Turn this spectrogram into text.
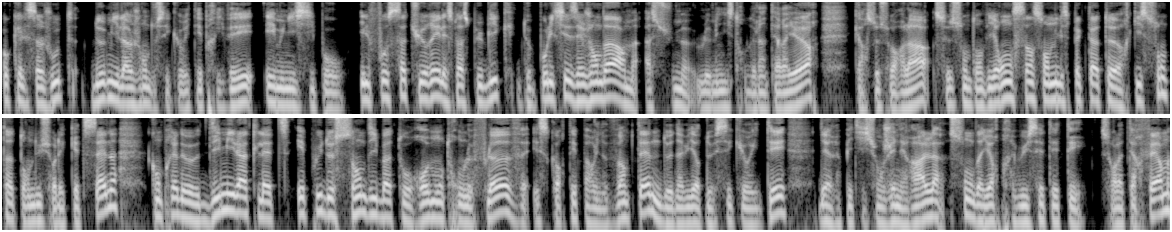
auquel s'ajoutent 2000 agents de sécurité privés et municipaux. Il faut saturer l'espace public de policiers et gendarmes, assume le ministre de l'Intérieur, car ce soir-là, ce sont environ 500 000 spectateurs qui sont attendus sur les quais de Seine, quand près de 10 000 athlètes et plus de 110 bateaux remonteront le fleuve, escortés par une vingtaine de navires de sécurité. Des répétitions générales sont d'ailleurs prévues cet été. Sur la terre ferme.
